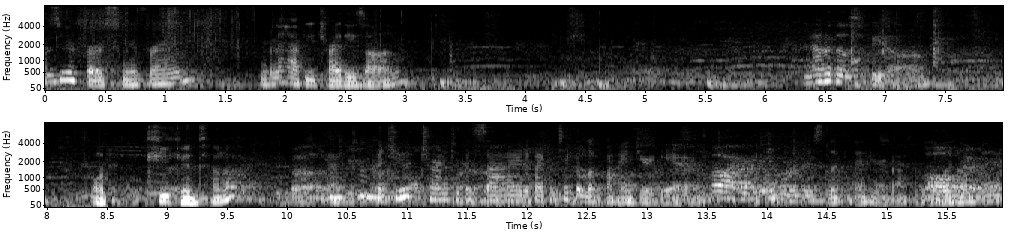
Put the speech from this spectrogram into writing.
is your first new frame. I'm gonna have you try these on. And How do those feel? 어, 귀 괜찮아? Yeah. Could you turn to the side? If I could take a look behind your ear. If you want to just lift the hair back a little bit.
